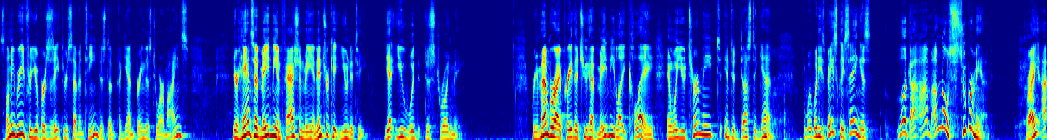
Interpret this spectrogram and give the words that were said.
So let me read for you verses 8 through 17, just to again bring this to our minds. Your hands have made me and fashioned me in intricate unity, yet you would destroy me. Remember, I pray that you have made me like clay, and will you turn me to, into dust again? What he's basically saying is, look, I, am no Superman, right? I,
